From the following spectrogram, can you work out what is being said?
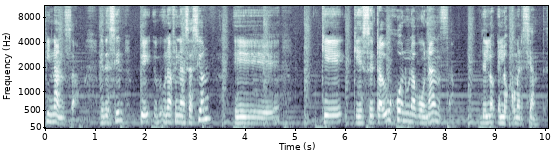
finanza, es decir, una financiación eh, que, se tradujo en una bonanza en los comerciantes.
